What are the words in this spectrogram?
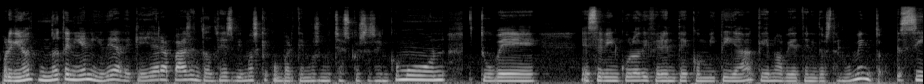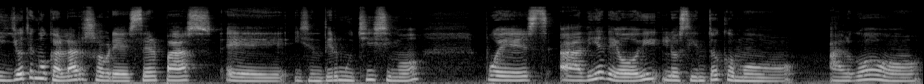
porque no, no tenía ni idea de que ella era Paz, entonces vimos que compartimos muchas cosas en común, tuve ese vínculo diferente con mi tía que no había tenido hasta el momento. Si yo tengo que hablar sobre ser paz eh, y sentir muchísimo, pues a día de hoy lo siento como algo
